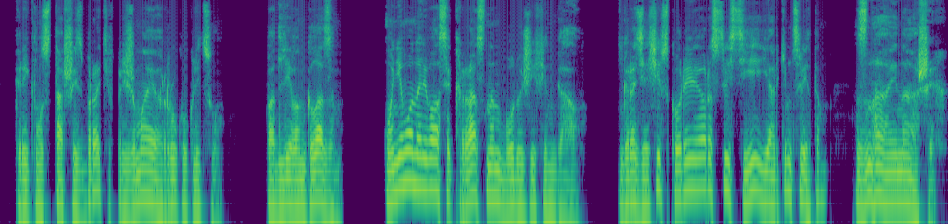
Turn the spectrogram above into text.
— крикнул старший из братьев, прижимая руку к лицу. Под левым глазом у него наливался красным будущий фингал, грозящий вскоре расцвести ярким цветом. Знай наших.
